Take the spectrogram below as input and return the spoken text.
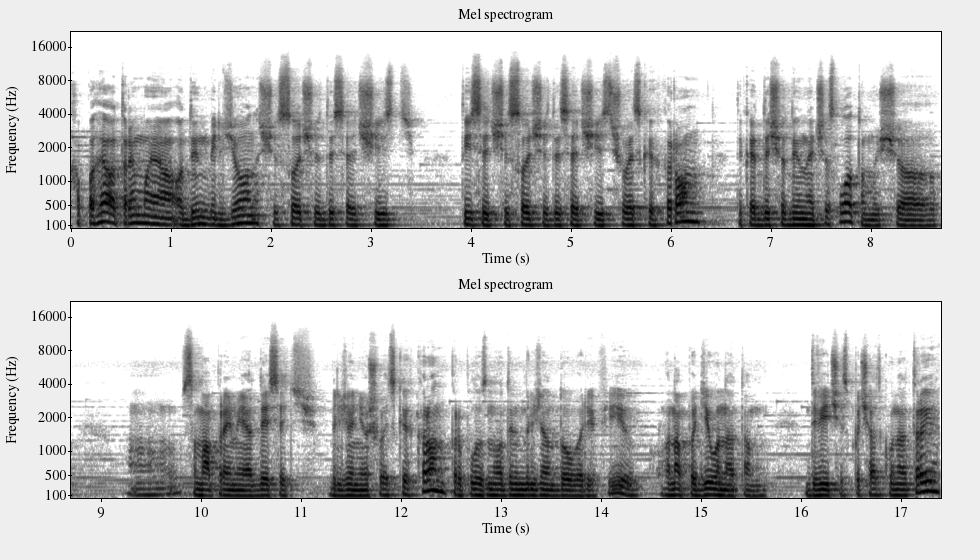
ХПГ отримує 1 мільйон 666 тисяч 666 шведських крон. Таке дещо дивне число, тому що сама премія 10 мільйонів шведських крон, приблизно 1 мільйон доларів, і вона поділена там двічі спочатку на три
